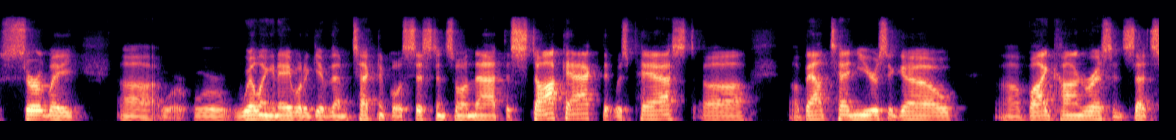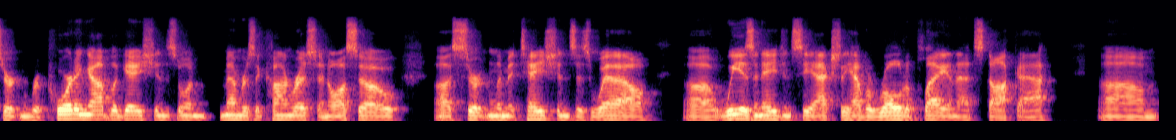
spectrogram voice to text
certainly uh, we're, we're, willing and able to give them technical assistance on that. The Stock Act that was passed uh, about 10 years ago uh, by Congress and set certain reporting obligations on members of Congress and also uh, certain limitations as well. Uh, we as an agency actually have a role to play in that Stock Act. Um,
